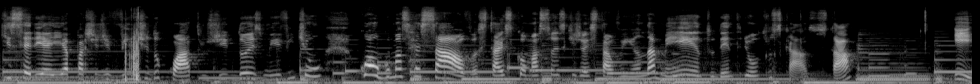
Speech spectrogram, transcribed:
que seria aí a partir de 20 de 4 de 2021, com algumas ressalvas, tais como ações que já estavam em andamento, dentre outros casos, tá? E,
